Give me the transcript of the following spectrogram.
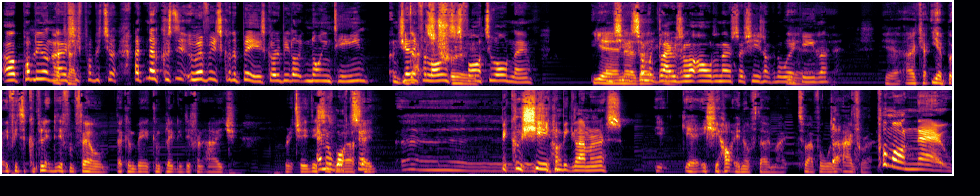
Oh, probably not. No, Okay. she's probably too. Uh, no, because whoever it's got to be, it's got to be like nineteen. And Jennifer That's Lawrence is far too old now. Yeah, and she, no, Summer Glau's yeah. a lot older now, so she's not going to work Yeah. either. Yeah, okay. Yeah, but if it's a completely different film, there can be a completely different age. Richie, this Emma is why Watson. I said. Uh, Because is she can hot- be glamorous. Yeah, is she hot enough though, mate, to have all that aggro? Come on now.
